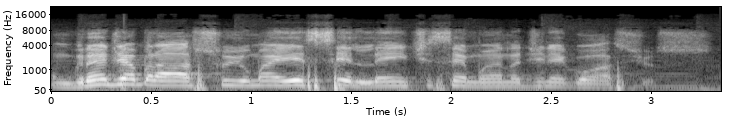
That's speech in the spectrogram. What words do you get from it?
Um grande abraço e uma excelente semana de negócios.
